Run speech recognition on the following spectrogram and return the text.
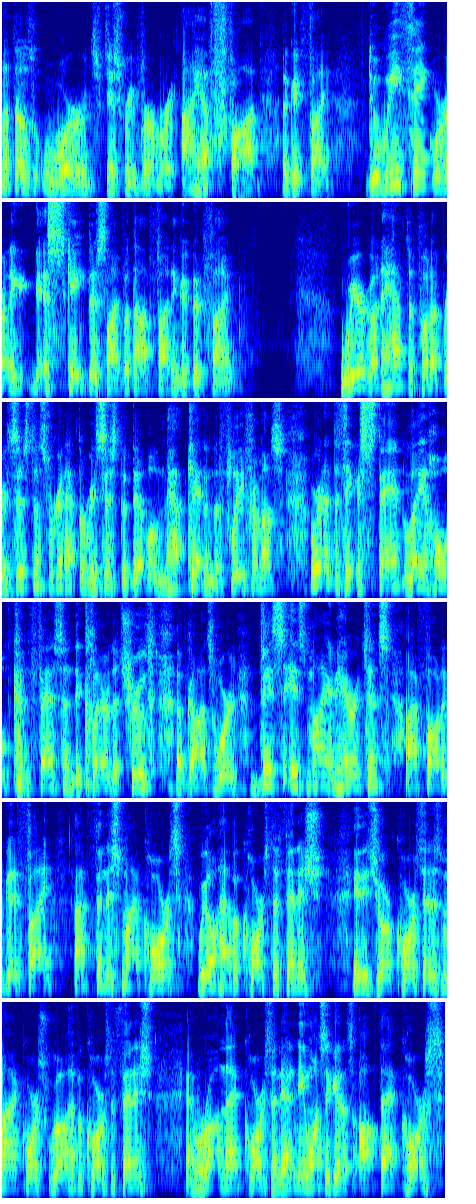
Let those words just reverberate. I have fought a good fight. Do we think we're going to escape this life without fighting a good fight? We are going to have to put up resistance. We're going to have to resist the devil and get him to flee from us. We're going to have to take a stand, lay hold, confess, and declare the truth of God's word. This is my inheritance. I fought a good fight. I finished my course. We all have a course to finish. It is your course. It is my course. We all have a course to finish. And we're on that course, and the enemy wants to get us off that course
